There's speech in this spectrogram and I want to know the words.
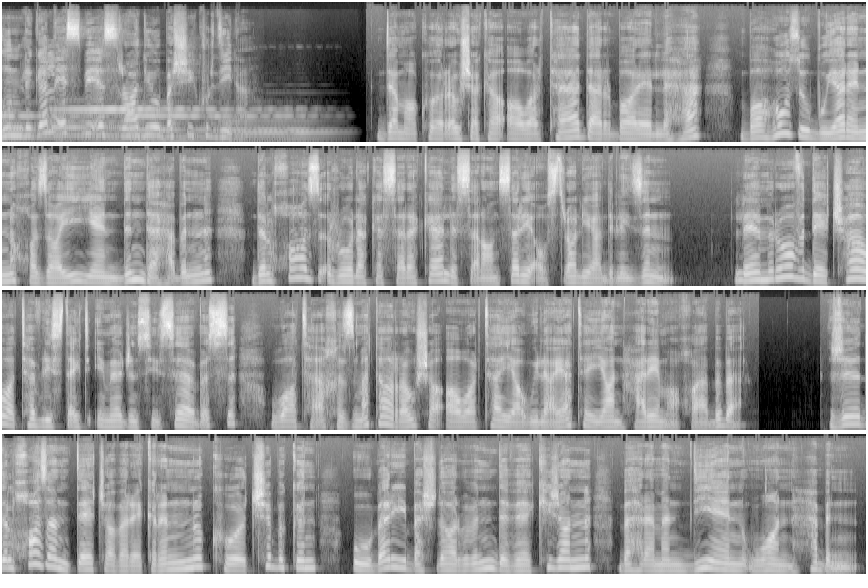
هون اس SسBS رادیۆ بەشی کوردینە. روشک آورته در بار لەهە با حوز و بویارێن نەخوازایی هبن دندە هەبن دڵخواز ڕۆلەکە سەرەکە لە سەرانسەری ئوسترالیا دلیزن. لێ تولی ستیت ایمرجنسی ئیمرجنسی و تا خزمت روش آورته یا ولایت یان حریم خوا ببه. جه دلخوازن ده چاوره کرن که چه بکن او بری بشدار ببن دوه کیجان بهرمندین وان هبن.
